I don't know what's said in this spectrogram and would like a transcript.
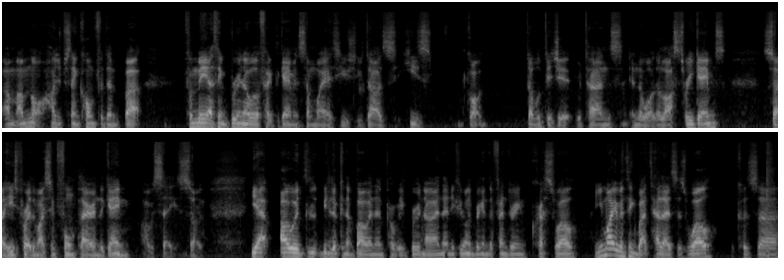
I'm, I'm not 100% confident, but for me, I think Bruno will affect the game in some way, as he usually does. He's got double digit returns in the what the last three games. So he's probably the most informed player in the game, I would say. So yeah, I would be looking at Bowen and then probably Bruno. And then if you want to bring in defender in Cresswell, you might even think about Telles as well, because uh,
